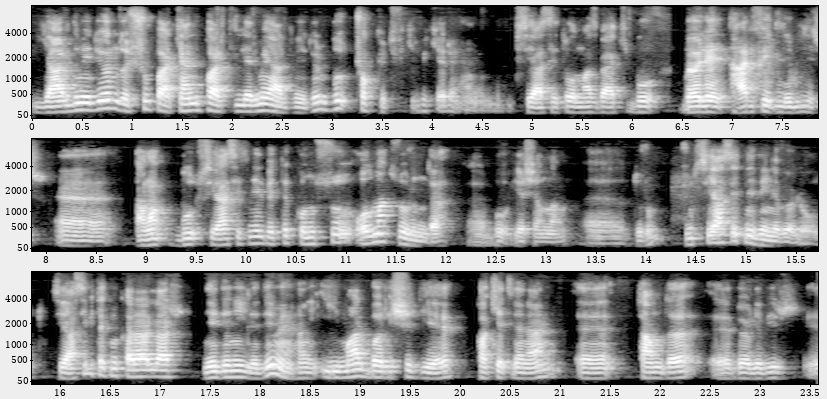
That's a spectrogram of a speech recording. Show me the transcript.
yardım ediyorum da şu par kendi partilerime yardım ediyorum. Bu çok kötü fikir bir kere. Yani siyaseti olmaz belki bu böyle tarif edilebilir. Ee, ama bu siyasetin elbette konusu olmak zorunda e, bu yaşanılan e, durum. Çünkü siyaset nedeniyle böyle oldu. Siyasi bir takım kararlar nedeniyle değil mi? Hani imar barışı diye paketlenen e, tam da e, böyle bir e,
